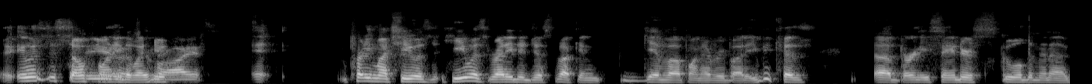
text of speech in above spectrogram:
it was just so funny the way Jesus he Christ. pretty much he was he was ready to just fucking give up on everybody because uh, Bernie Sanders schooled him in a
